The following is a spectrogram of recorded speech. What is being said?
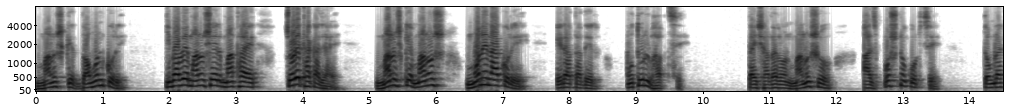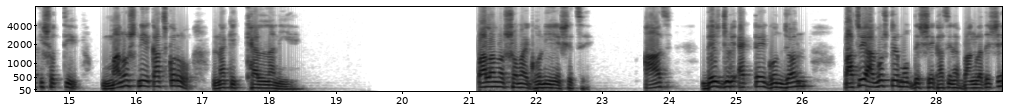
মানুষকে দমন করে, কীভাবে মানুষের মাথায় চড়ে থাকা যায়। মানুষকে মানুষ মনে না করে এরা তাদের পুতুল ভাবছে। তাই সাধারণ মানুষও আজ প্রশ্ন করছে, তোমরা কি সত্যি মানুষ নিয়ে কাজ করো নাকি খেলনা নিয়ে? পালানোর সময় ঘনিয়ে এসেছে। আজ দেশ জুড়ে একটাই গুঞ্জন, পাঁচই আগস্টের মধ্যে শেখ হাসিনা বাংলাদেশে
